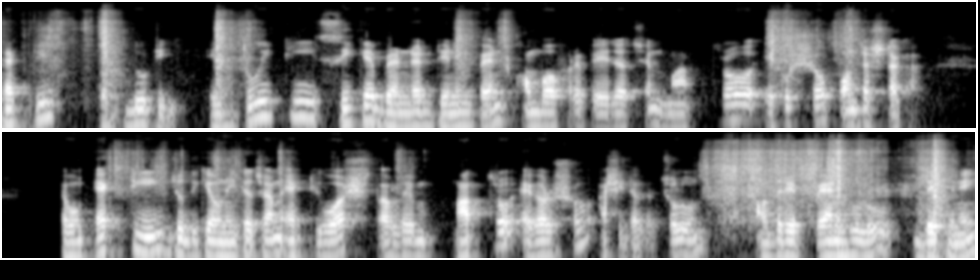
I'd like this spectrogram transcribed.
একটি, দুটি। এই দুইটি CK branded denim pant combo অফারে পেয়ে যাচ্ছেন মাত্র একুশশো পঞ্চাশ টাকা। এবং একটি যদি কেউ নিতে চান, একটি ওয়াশ তাহলে মাত্র এগারোশো আশি টাকা। চলুন, আমাদের এই প্যান্টগুলো দেখে নেই।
